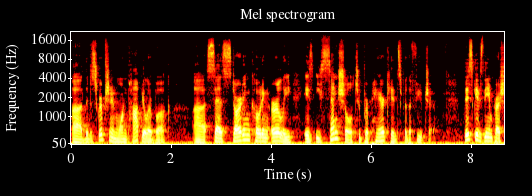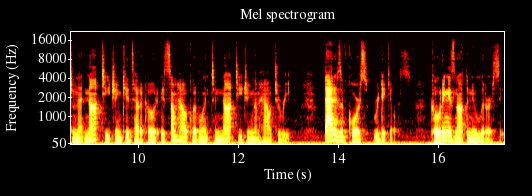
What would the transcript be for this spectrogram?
uh, the description in one popular book uh, says starting coding early is essential to prepare kids for the future. This gives the impression that not teaching kids how to code is somehow equivalent to not teaching them how to read. That is, of course, ridiculous. Coding is not the new literacy.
